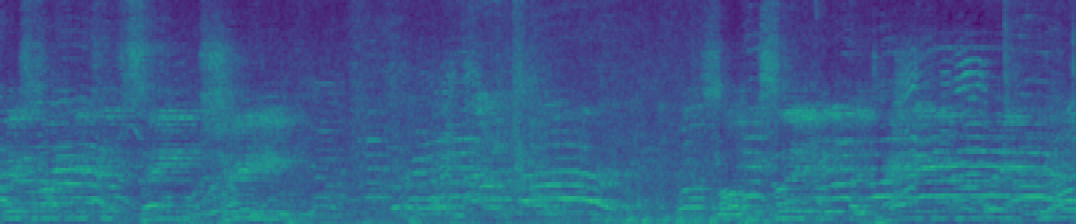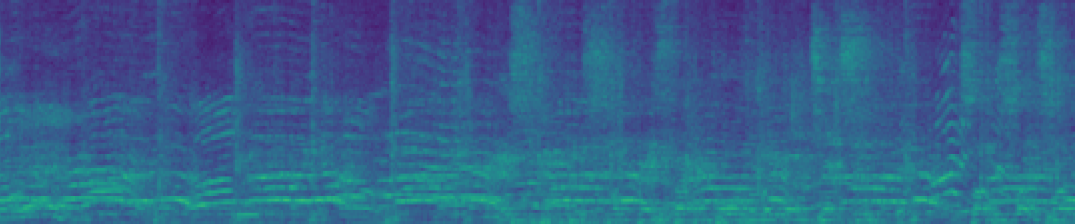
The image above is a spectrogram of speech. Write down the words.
fish on this insane shade. Salty Slade getting the tag into the ring. We will win. This is some guys back and forth with Lethal Injection. Salty Slade's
